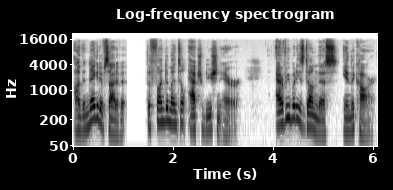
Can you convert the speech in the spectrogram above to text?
On the negative side of it the fundamental attribution error. Everybody's done this in the car.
